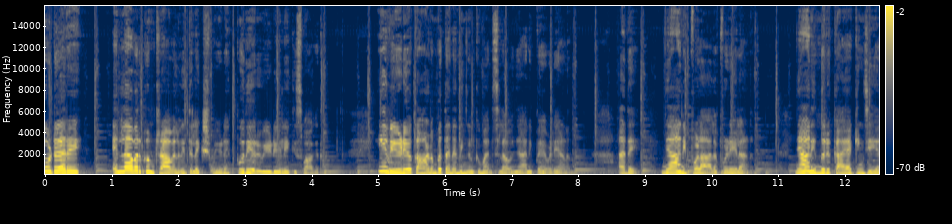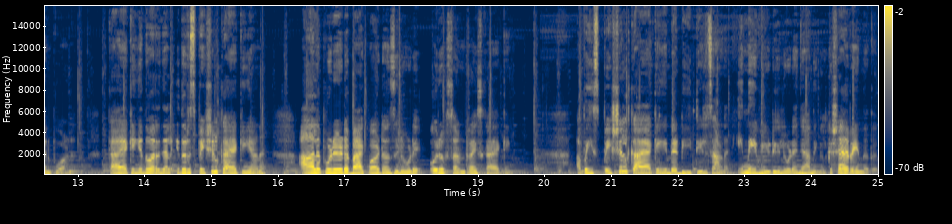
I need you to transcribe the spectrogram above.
കൂട്ടുകാരെ എല്ലാവർക്കും travel with ലക്ഷ്മിയുടെ പുതിയൊരു വീഡിയോയിലേക്ക് സ്വാഗതം. ഈ വീഡിയോ കാണുമ്പോൾ തന്നെ നിങ്ങൾക്ക് മനസ്സിലാവും ഞാനിപ്പോൾ എവിടെയാണെന്ന്. അതെ ഞാനിപ്പോൾ ആലപ്പുഴയിലാണ്. ഞാൻ ഇന്നൊരു കയാക്കിംഗ് ചെയ്യാൻ പോവാണ്. കയാക്കിംഗ് എന്ന് പറഞ്ഞാൽ ഇതൊരു സ്പെഷ്യൽ കയാക്കിംഗ് ആണ്. ആലപ്പുഴയുടെ ബാക്ക് വാട്ടേഴ്സിലൂടെ ഒരു സൺറൈസ് കയാക്കിംഗ്. അപ്പോൾ ഈ സ്പെഷ്യൽ കയാക്കിങ്ങിന്റെ ഡീറ്റെയിൽസ് ആണ് ഇന്ന് ഈ വീഡിയോയിലൂടെ ഞാൻ നിങ്ങൾക്ക് ഷെയർ ചെയ്യുന്നത്.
